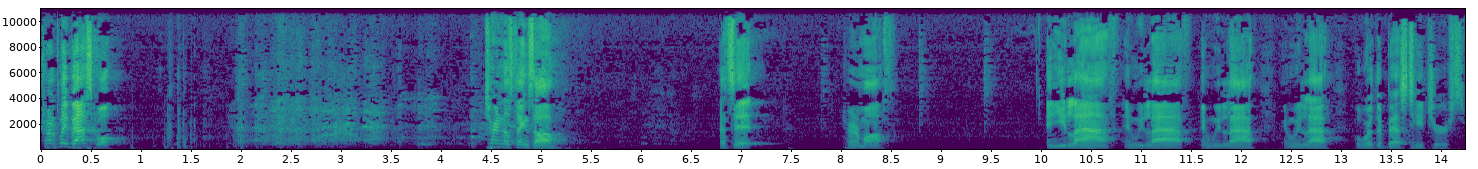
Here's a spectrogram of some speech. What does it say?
trying to play basketball. Turn those things off. That's it. Turn them off. And you laugh, and we laugh, and we laugh, and we laugh, but we're the best teachers.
